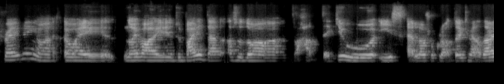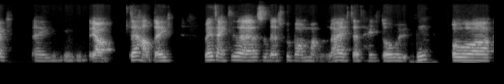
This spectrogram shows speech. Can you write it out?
craving, og, og jeg, når jeg var i Dubai, der, altså, da, da hadde jeg jo is eller sjokolade hver dag. Jeg, ja, det hadde jeg. Men jeg tenkte det, så det skulle bare mangle etter et helt år uten. Og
